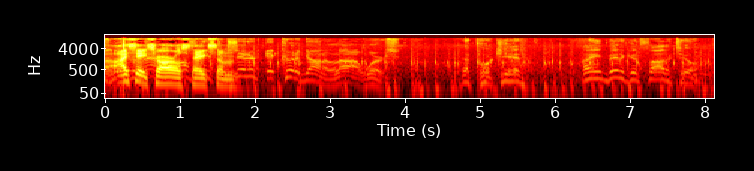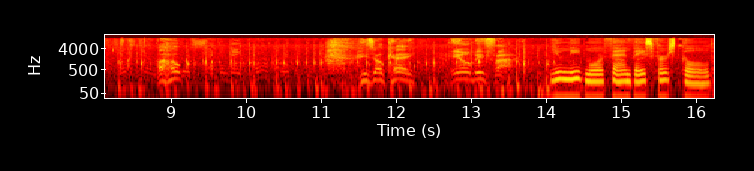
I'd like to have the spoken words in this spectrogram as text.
I say Charles takes him. it could have gone a lot worse. That poor kid. I ain't been a good father to him. I hope he's okay. He'll be fine. You need more fan base first gold.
